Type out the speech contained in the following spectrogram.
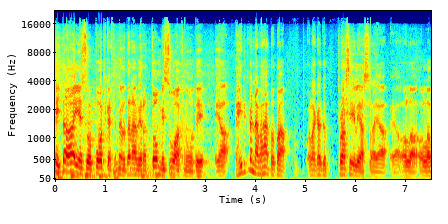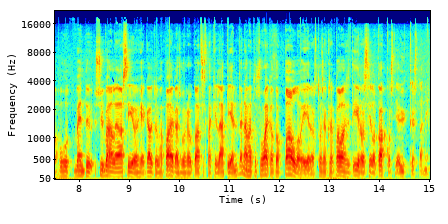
Hei, tää on Aiensuo podcast meillä on tänään vieraan Tommi Suoknuuti. Ja hei, nyt mennään vähän tota ollaan käyty Brasiliassa ja, ja olla, ollaan puhut, menty syvälle asioihin ja käyty vähän paikallisuuden katsastakin läpi. Ja nyt mennään vähän tuossa vaikka tuon pallo Iiros. Tosiaan kun sä palasit Iiros silloin kakkosta ja ykköstä, niin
